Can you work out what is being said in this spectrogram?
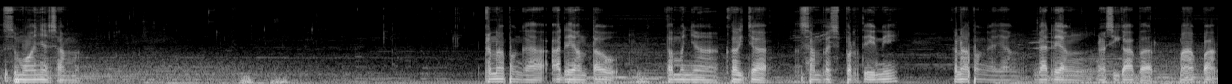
Semuanya sama. Kenapa nggak ada yang tahu temennya kerja sampai seperti ini? Kenapa nggak yang nggak ada yang ngasih kabar? Maaf pak.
